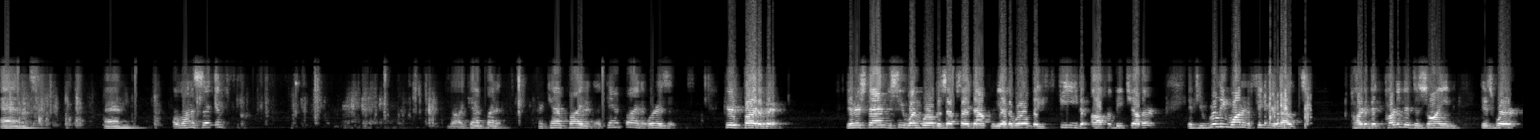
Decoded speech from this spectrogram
and, and, hold on a second. No, I can't find it. I can't find it. I can't find it. Where is it? Here's part of it. You understand? You see one world is upside down from the other world. They feed off of each other. If you really wanted to figure it out, part of it, part of the design is where,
